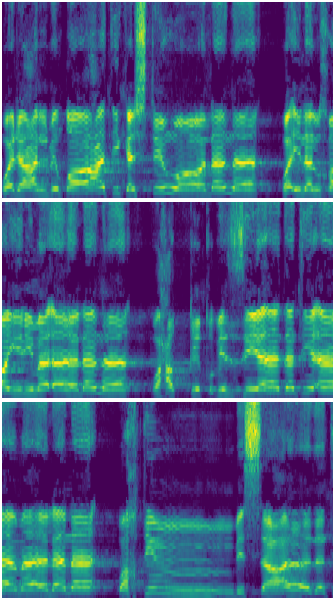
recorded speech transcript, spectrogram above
واجعل بطاعتك اشتغالنا وإلى الخير مآلنا وحقق بالزيادة آمالنا واختم بالسعادة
